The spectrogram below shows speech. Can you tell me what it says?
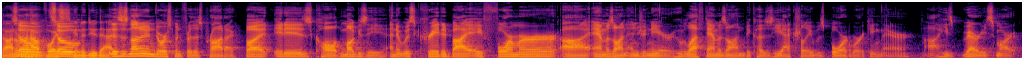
So I don't know how voice is going to do that. This is not an endorsement for this product, but it is called Mugsy, and it was created by a former uh, Amazon engineer who left Amazon because he actually was bored working there. Uh, he's very smart,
